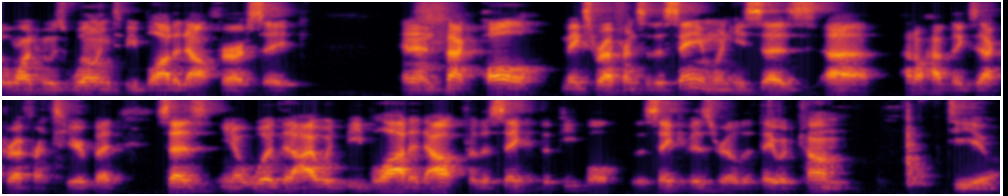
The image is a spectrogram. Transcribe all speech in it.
one who is willing to be blotted out for our sake. And in fact, Paul makes reference to the same when he says, uh, I don't have the exact reference here, but says, you know, would that I would be blotted out for the sake of the people, for the sake of Israel, that they would come to you.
